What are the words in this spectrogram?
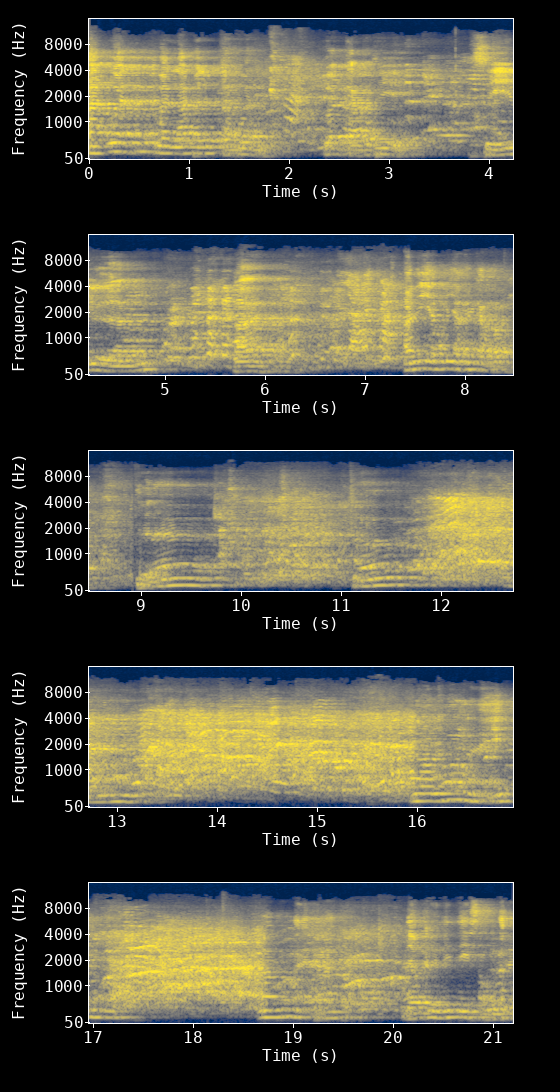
อะอ้วนอ้วนรับไปลูกอะอ้วนอ้วนกลับมาที่สีเหลืองไปอันนี้ยังไม่อยากให้กลับเถอะนะ สองเจอ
